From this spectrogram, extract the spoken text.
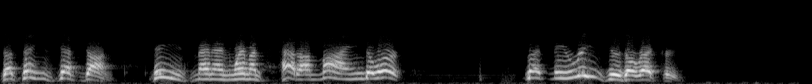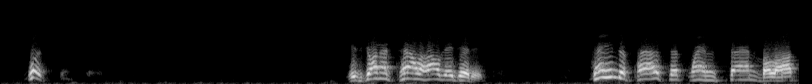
the things get done. These men and women had a mind to work. Let me read you the record. Listen. He's going to tell how they did it. Came to pass that when Sanballat,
